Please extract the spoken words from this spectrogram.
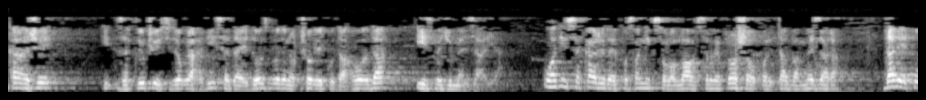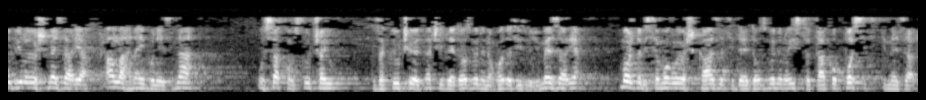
kaže i zaključujući iz ovoga hadisa da je dozvoljeno čovjeku da hoda između mezarja. U hadisa kaže da je poslanik sallallahu sallam prošao pored ta dva mezara Da li je to bilo još mezarja, Allah najbolje zna. U svakom slučaju zaključio je znači da je dozvoljeno hodati između mezarja. Možda bi se moglo još kazati da je dozvoljeno isto tako posjetiti mezar.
